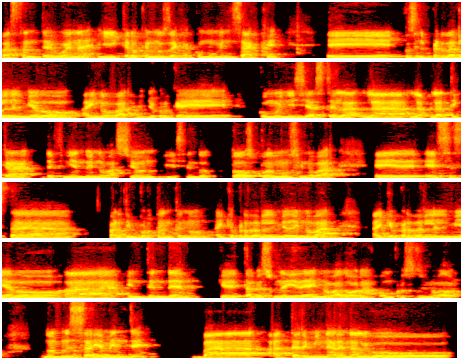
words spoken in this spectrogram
bastante buena y creo que nos deja como mensaje eh, pues el perderle el miedo a innovar. Yo creo que como iniciaste la, la, plática definiendo innovación y diciendo todos podemos innovar, eh, es esta parte importante, ¿no? Hay que perderle el miedo a innovar, hay que perderle el miedo a entender que tal vez una idea innovadora o un proceso innovador no necesariamente va a terminar en algo,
